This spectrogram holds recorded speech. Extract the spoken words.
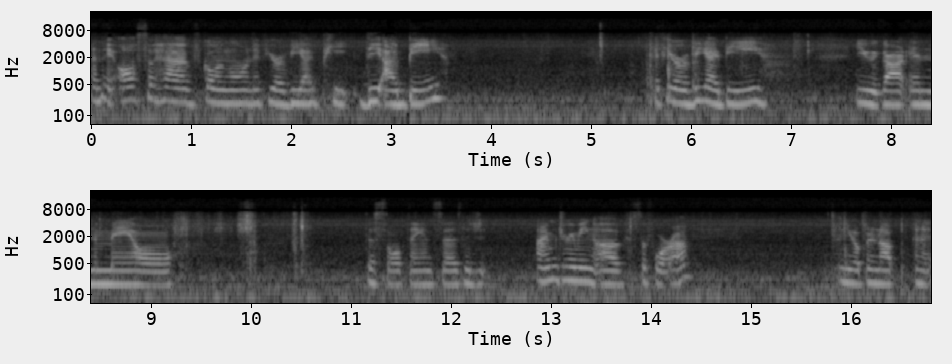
And they also have going on if you're a VIP, VIB if you're a VIB you got in the mail. This little thing and says I'm dreaming of Sephora. And you open it up and it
